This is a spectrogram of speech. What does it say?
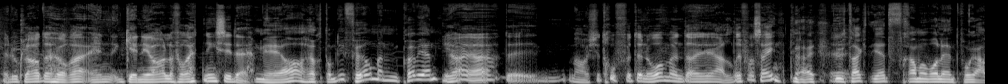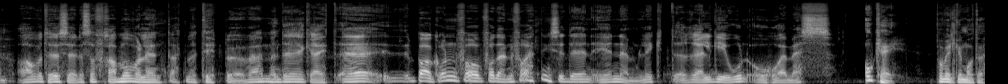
Er du klar til å høre en genial forretningsidé? Ja, hørt om de før, men prøv igjen. Ja, ja. Det, vi har ikke truffet det nå, men det er aldri for seint. Nei, Utakt er et framoverlent program. Av og til så er det så framoverlent at vi tipper over, men det er greit. Eh, bakgrunnen for, for denne forretningsideen er nemlig religion og HMS. OK, på hvilken måte?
